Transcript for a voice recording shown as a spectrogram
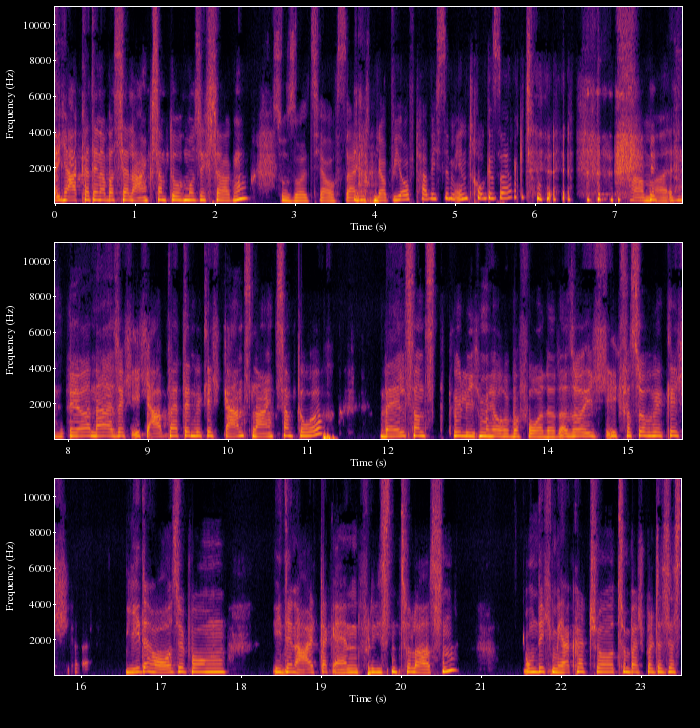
jacke den aber sehr langsam durch, muss ich sagen. So soll's ja auch sein. Ich glaube, wie oft habe ich es im Intro gesagt? Ein paar Mal. ja, na, also ich, ich arbeite den wirklich ganz langsam durch, weil sonst fühle ich mich auch überfordert. Also ich, ich versuche wirklich jede Hausübung in den Alltag einfließen zu lassen. Und ich merke halt schon zum Beispiel, dass das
